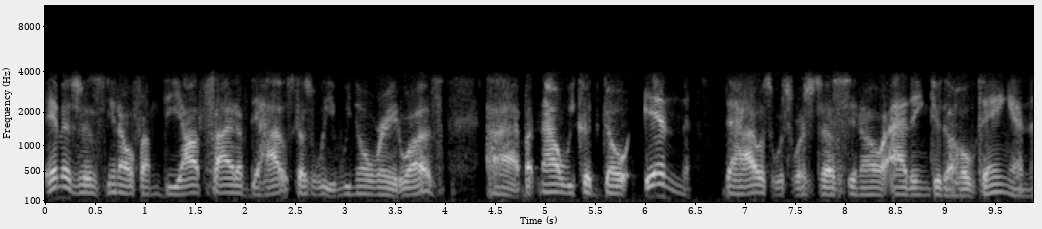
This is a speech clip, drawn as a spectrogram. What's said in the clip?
images you know from the outside of the house because we we know where it was, uh, but now we could go in the house, which was just you know adding to the whole thing, and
